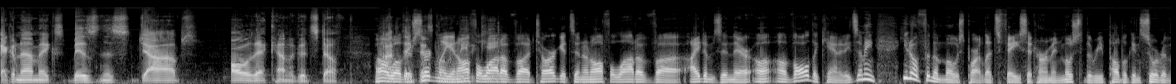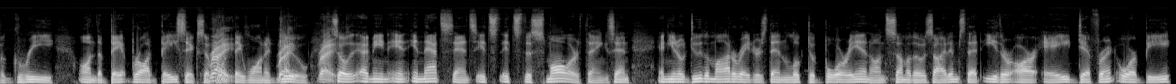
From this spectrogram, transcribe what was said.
economics, business, jobs, all of that kind of good stuff. Oh I well, there's certainly an the awful lot of uh, targets and an awful lot of uh, items in there uh, of all the candidates. I mean, you know, for the most part, let's face it, Herman. Most of the Republicans sort of agree on the ba- broad basics of what they want to do. right. So, I mean, in, in that sense, it's it's the smaller things, and and you know, do the moderators then look to bore in on some of those items that either are a different or b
